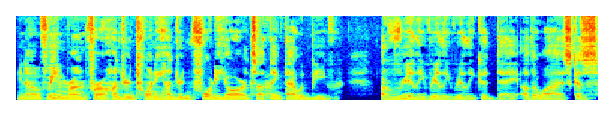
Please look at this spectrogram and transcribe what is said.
you know, if we can run for 120, 140 yards, I think that would be a really, really, really good day. Otherwise, because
